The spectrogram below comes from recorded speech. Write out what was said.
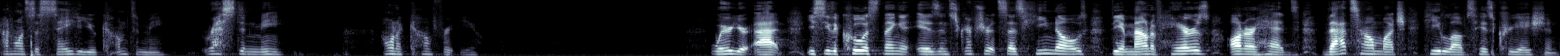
God wants to say to you, Come to me, rest in me. I want to comfort you where you're at. You see, the coolest thing is in Scripture, it says He knows the amount of hairs on our heads. That's how much He loves His creation,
